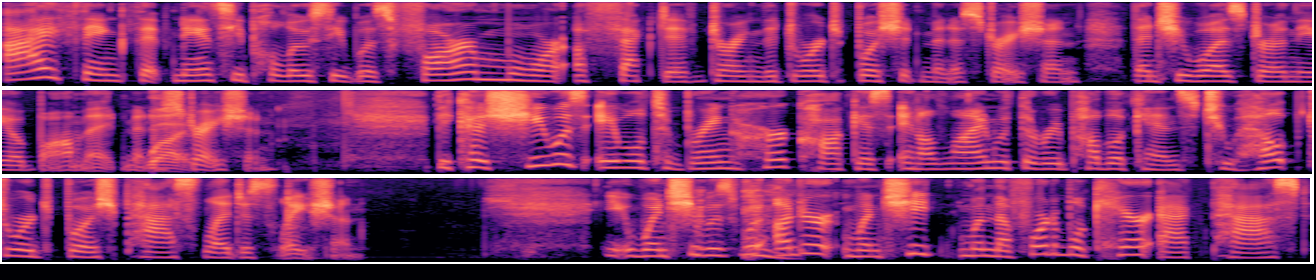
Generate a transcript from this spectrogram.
I think that Nancy Pelosi was far more effective during the George Bush administration than she was during the Obama administration. Why? Because she was able to bring her caucus and align with the Republicans to help George Bush pass legislation. When she was under when she when the Affordable Care Act passed,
